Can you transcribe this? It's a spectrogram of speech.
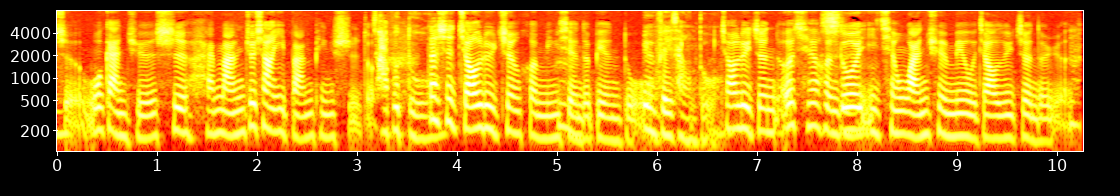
者，嗯、我感觉是还蛮就像一般平时的差不多。但是焦虑症很明显的变多，嗯、变非常多。焦虑症，而且很多以前完全没有焦虑症的人，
